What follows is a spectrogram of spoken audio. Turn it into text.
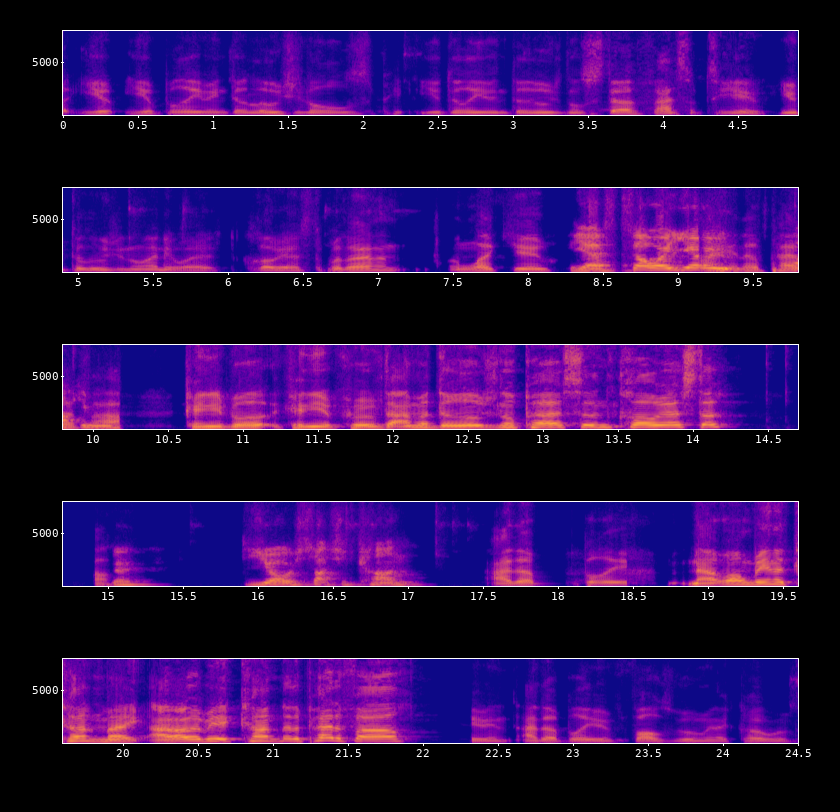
But you you believe in delusionals, you believe in delusional stuff. That's up to you. You delusional anyway, Chloe Esther. But then, unlike you, Yeah, so are I you. a fucking- Can you bel- can you prove that I'm a delusional person, Chloe Esther? You're such a cunt. I don't believe Not wrong being a cunt, mate. I'd rather be a cunt than a pedophile. in I don't believe in false rumor that COVID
